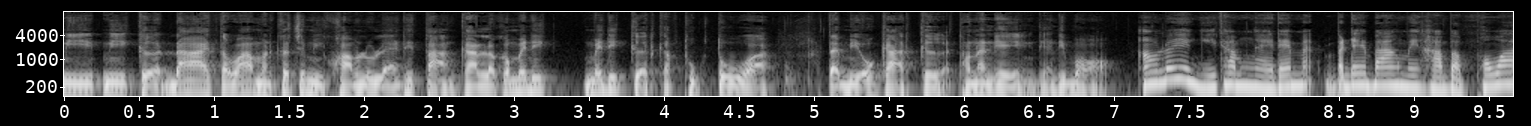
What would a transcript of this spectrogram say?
มีมีเกิดได้แต่ว่ามันก็จะมีความรุนแรงที่ต่างกัน แล้วก็ไม่ได้ไม่ได้เกิดกับทุกตัว แต่มีโอกาสเกิดเท่านั้นเองอย่างที่บอก เอาแล้วอย่างนี้ทำไงได้ไหมได้บ้างไหมคะแบบเพราะว่า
